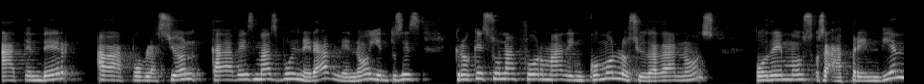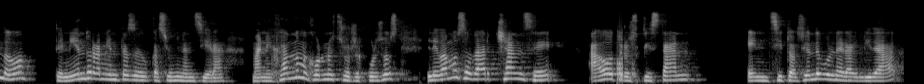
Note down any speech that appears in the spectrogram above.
a atender a población cada vez más vulnerable, ¿no? Y entonces creo que es una forma de en cómo los ciudadanos podemos, o sea, aprendiendo teniendo herramientas de educación financiera, manejando mejor nuestros recursos, le vamos a dar chance a otros que están en situación de vulnerabilidad,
